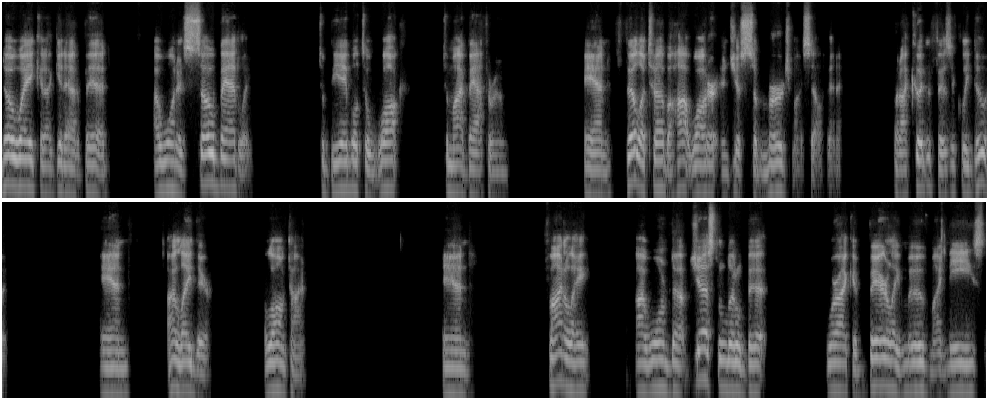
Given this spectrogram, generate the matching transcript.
No way could I get out of bed. I wanted so badly to be able to walk to my bathroom and fill a tub of hot water and just submerge myself in it. But I couldn't physically do it. And I laid there a long time. And finally, I warmed up just a little bit where I could barely move my knees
